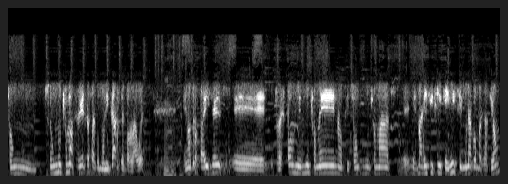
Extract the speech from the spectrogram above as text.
son, son mucho más abiertas a comunicarse por la web. En otros países eh, responden mucho menos y son mucho más, eh, es más difícil que inicien una conversación.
